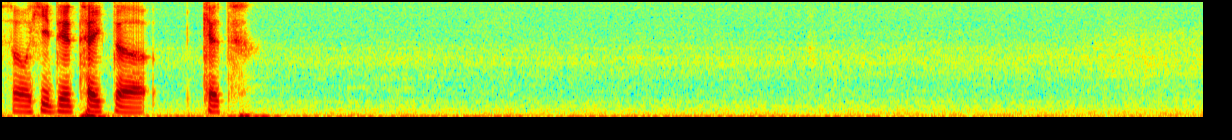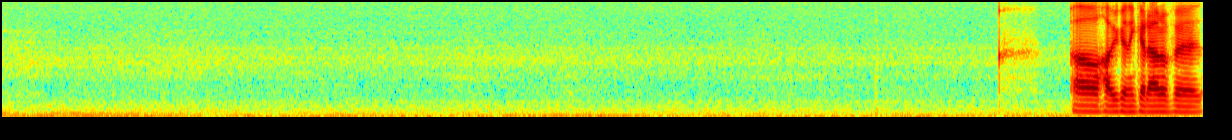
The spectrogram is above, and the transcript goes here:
So he did take the kit. Oh, how are you gonna get out of it?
